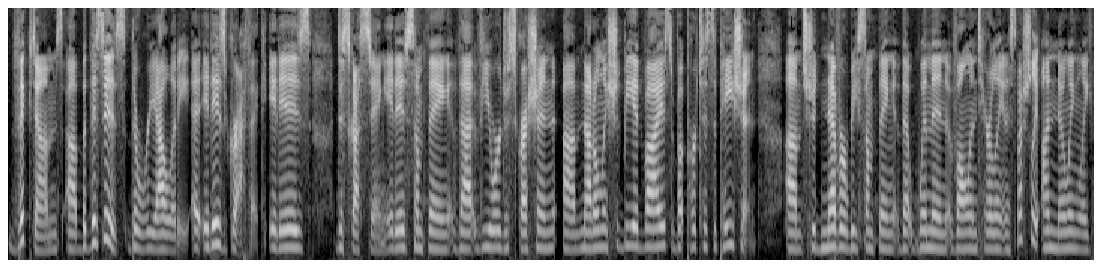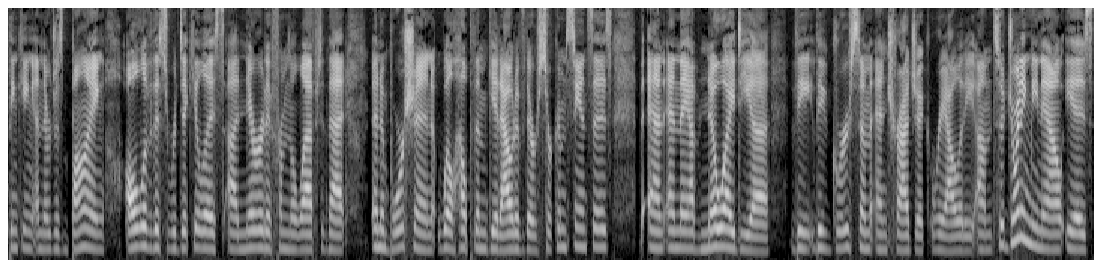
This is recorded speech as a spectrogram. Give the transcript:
victims, uh, but this is the reality. It is graphic. It is disgusting. It is something that viewer discretion um, not only should be advised, but participation um, should never be something that women voluntarily and especially unknowingly thinking and they're just buying all of this ridiculous uh, narrative from the left that an abortion will help them get out of their circumstances and and they have no idea the the gruesome and tragic reality. Um, so joining me now is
